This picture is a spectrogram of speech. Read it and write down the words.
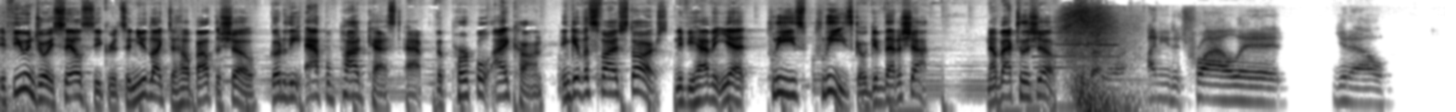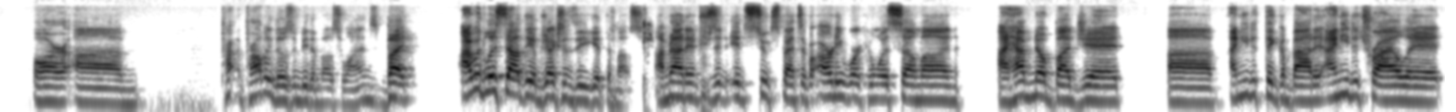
If you enjoy sales secrets and you'd like to help out the show, go to the Apple Podcast app, the purple icon, and give us five stars. And if you haven't yet, please, please go give that a shot. Now back to the show. or I need to trial it, you know, or um, pr- probably those would be the most ones. But I would list out the objections that you get the most. I'm not interested. It's too expensive. Already working with someone. I have no budget. Uh, I need to think about it. I need to trial it.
